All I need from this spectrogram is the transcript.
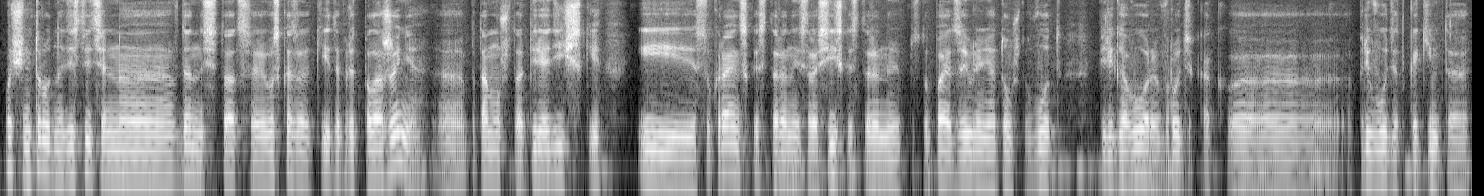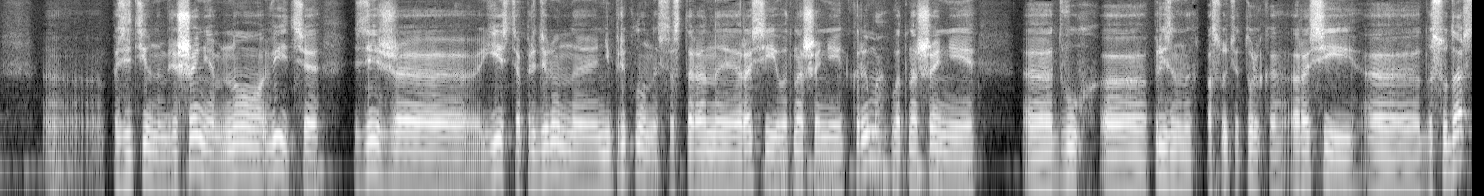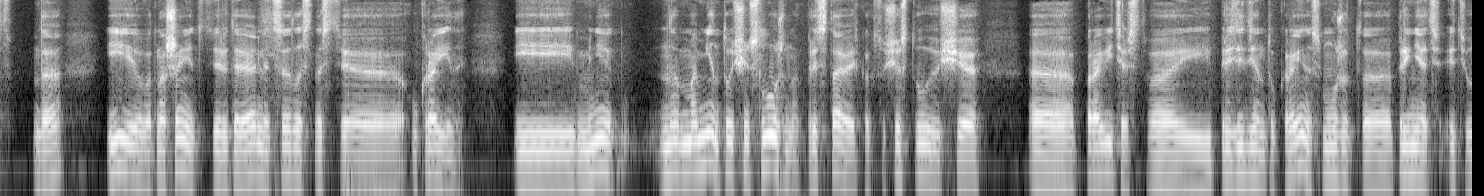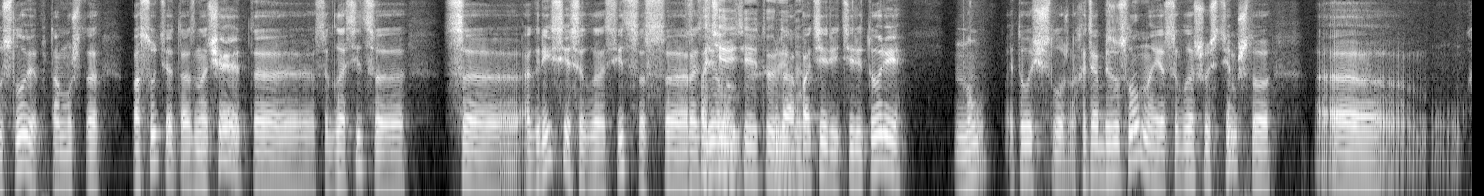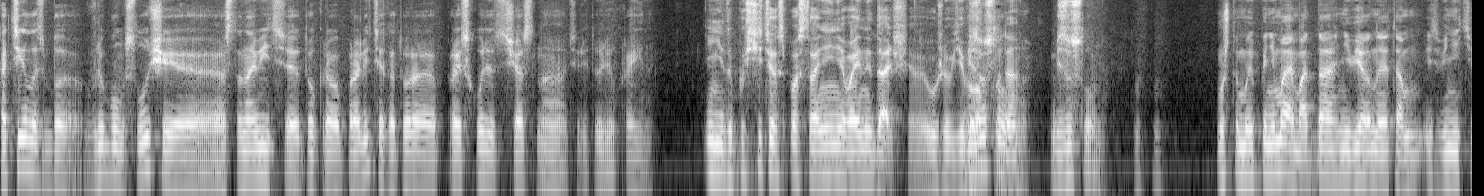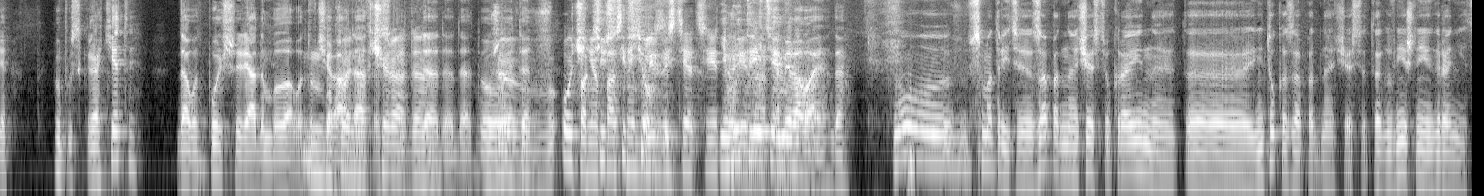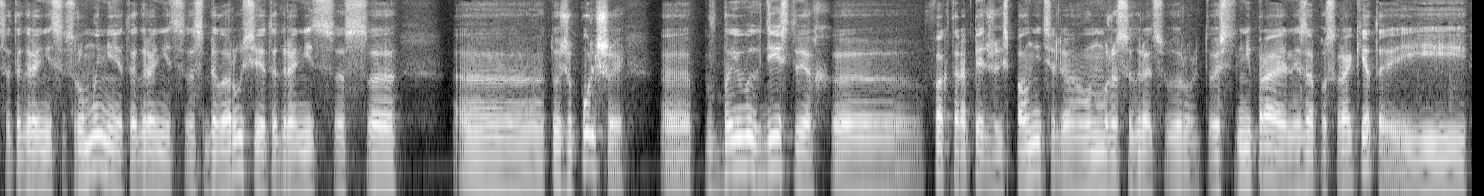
Очень трудно действительно в данной ситуации высказывать какие-то предположения, э, потому что периодически и с украинской стороны, и с российской стороны поступает заявление о том, что вот переговоры вроде как э, приводят к каким-то э, позитивным решениям, но видите, здесь же есть определенная непреклонность со стороны России в отношении Крыма, в отношении двух признанных, по сути, только России государств, да, и в отношении территориальной целостности э, Украины. И мне на момент очень сложно представить, как существующее э, правительство и президент Украины сможет э, принять эти условия, потому что, по сути, это означает согласиться с агрессией, согласиться с, разделом потерей территории. Да, да. потерей территории. Ну, это очень сложно. Хотя, безусловно, я соглашусь с тем, что хотелось бы в любом случае остановить то кровопролитие, которое происходит сейчас на территории Украины. И не допустить распространения войны дальше, уже в Европу. Безусловно, да? безусловно. Потому что мы понимаем, одна неверная, там, извините, выпуск ракеты, да, вот Польша рядом была вот Ну, вчера, буквально да, вчера, да. да, да, да, то Уже это в очень опасной всё. близости от И территории мы Третья НАТО. мировая, да. Ну, смотрите, западная часть Украины – это не только западная часть, это внешние границы. Это границы с Румынией, это граница с Белоруссией, это граница с э, той же Польшей. Э, В боевых действиях э, фактор, опять же, исполнителя, он может сыграть свою роль. То есть неправильный запуск ракеты и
